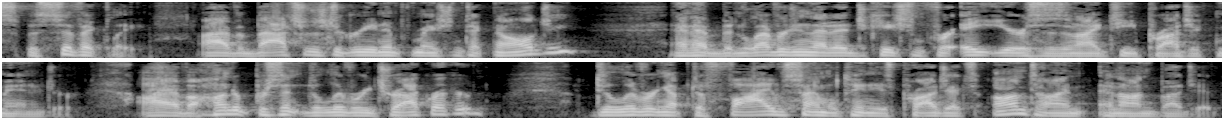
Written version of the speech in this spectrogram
specifically. I have a bachelor's degree in information technology and have been leveraging that education for eight years as an IT project manager. I have a 100% delivery track record, delivering up to five simultaneous projects on time and on budget.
